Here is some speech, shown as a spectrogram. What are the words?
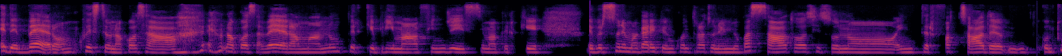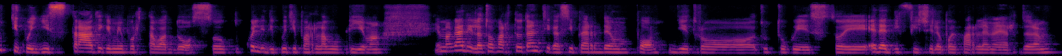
Ed è vero, questa è una, cosa, è una cosa vera, ma non perché prima fingessi, ma perché le persone magari che ho incontrato nel mio passato si sono interfacciate con tutti quegli strati che mi portavo addosso, quelli di cui ti parlavo prima. E magari la tua parte autentica si perde un po' dietro tutto questo e, ed è difficile poi farla emergere.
